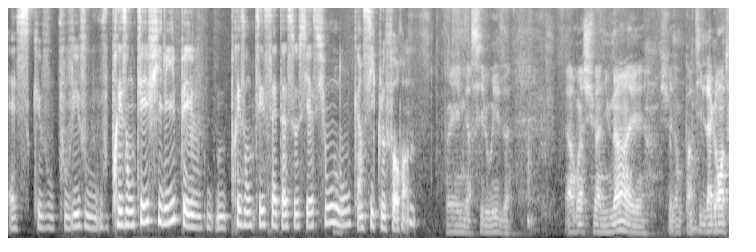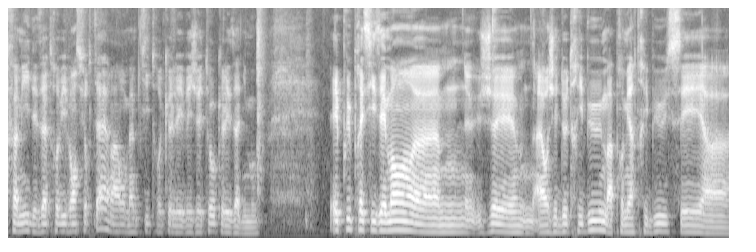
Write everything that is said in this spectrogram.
Est-ce que vous pouvez vous, présenter, Philippe, et vous présenter cette association, donc, ainsi que le forum? Oui, merci Louise. Alors moi, je suis un humain et je fais donc partie de la grande famille des êtres vivants sur Terre, hein, au même titre que les végétaux, que les animaux. Et plus précisément, euh, j'ai deux tribus. Ma première tribu, c'est euh,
